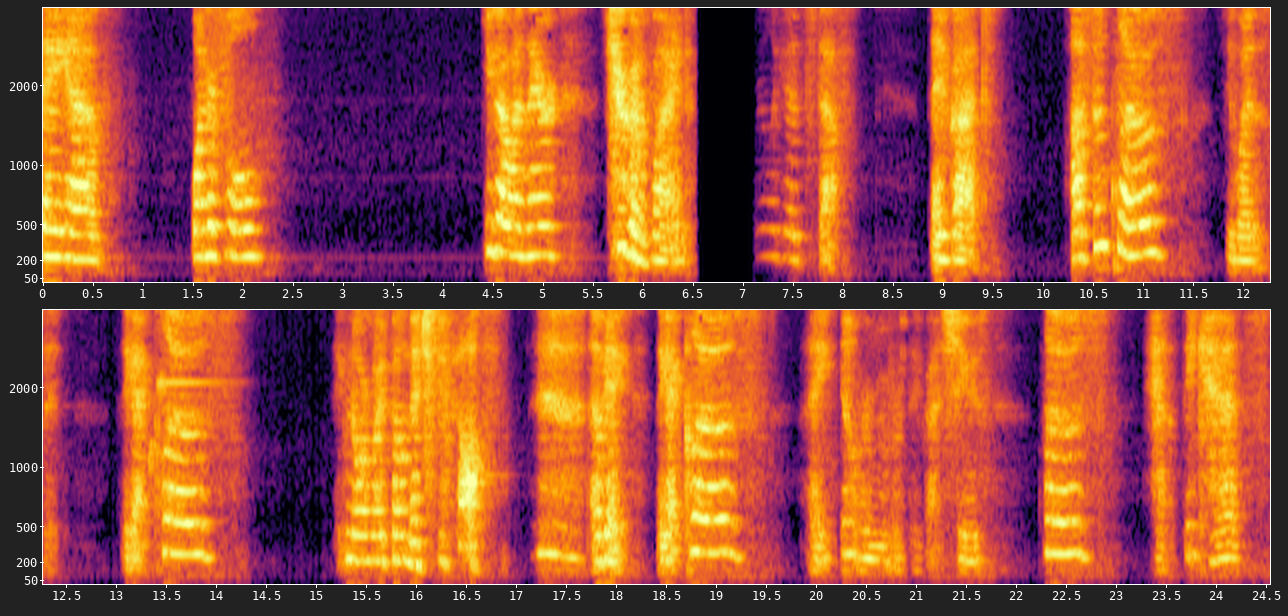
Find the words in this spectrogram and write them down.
They have wonderful. You go in there, you're going to find really good stuff. They've got awesome clothes. Let's see, what is it? They got clothes. Ignore my phone that just went off. Okay, they got clothes. I don't remember if they've got shoes. Clothes, big hats,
